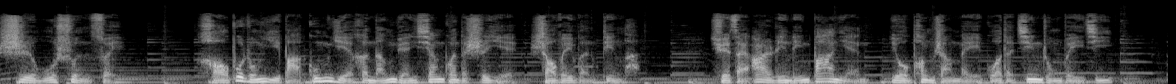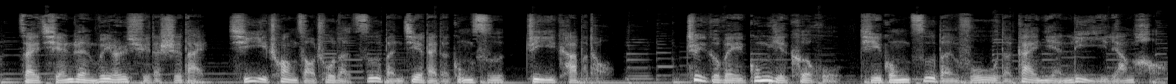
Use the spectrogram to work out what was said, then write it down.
事无顺遂，好不容易把工业和能源相关的事业稍微稳定了，却在二零零八年又碰上美国的金融危机。在前任威尔许的时代，奇异创造出了资本借贷的公司 G Capital，这个为工业客户提供资本服务的概念利益良好，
